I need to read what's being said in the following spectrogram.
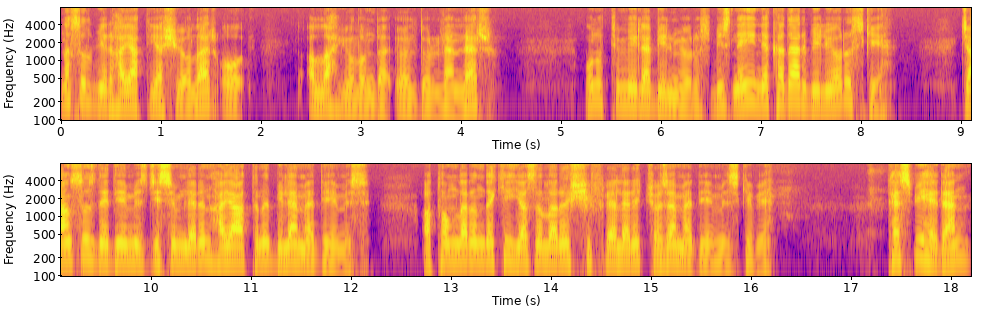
Nasıl bir hayat yaşıyorlar o Allah yolunda öldürülenler? Onu tümüyle bilmiyoruz. Biz neyi ne kadar biliyoruz ki? Cansız dediğimiz cisimlerin hayatını bilemediğimiz, atomlarındaki yazıları, şifreleri çözemediğimiz gibi. Tesbih eden,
